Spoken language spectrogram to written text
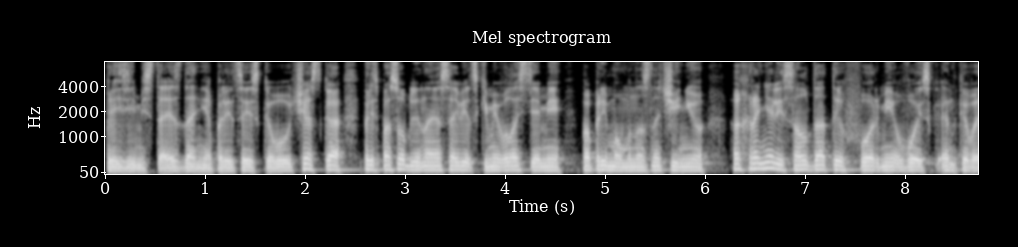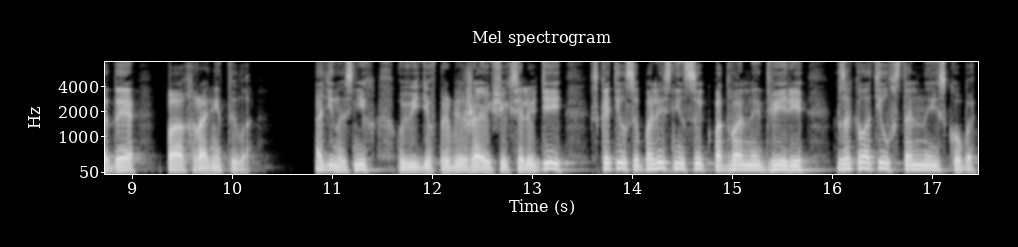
Приземистое здание полицейского участка, приспособленное советскими властями по прямому назначению, охраняли солдаты в форме войск НКВД по охране тыла. Один из них, увидев приближающихся людей, скатился по лестнице к подвальной двери, заколотил в стальные скобы.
